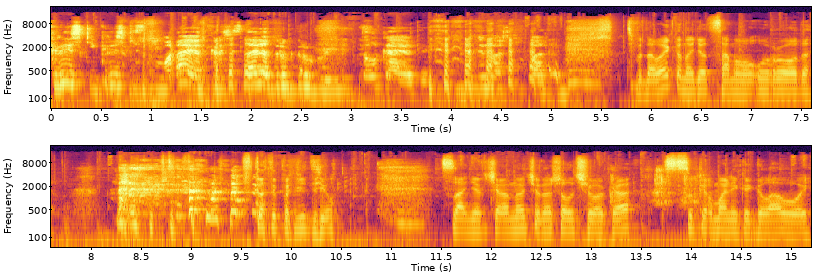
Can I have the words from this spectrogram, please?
крышки, крышки снимают, короче, ставят друг другу и толкают их. Немножко падают. Типа, давай кто найдет самого урода. Что ты победил? Саня вчера ночью нашел чувака с супер маленькой головой.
